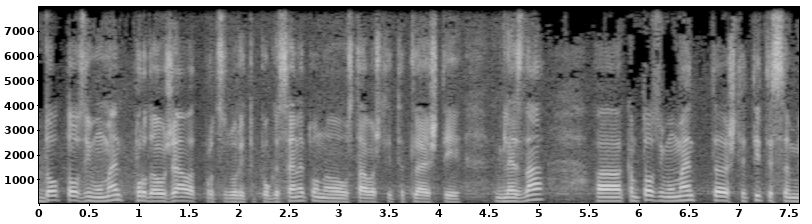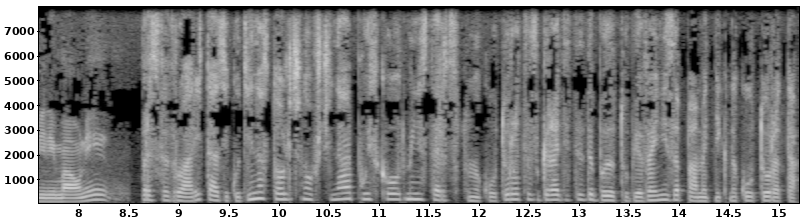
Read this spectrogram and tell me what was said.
до този момент. Продължават процедурите по гасенето на оставащите тлеещи гнезда. Към този момент щетите са минимални. През февруари тази година столична община е поискала от Министерството на културата сградите да бъдат обявени за паметник на културата.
